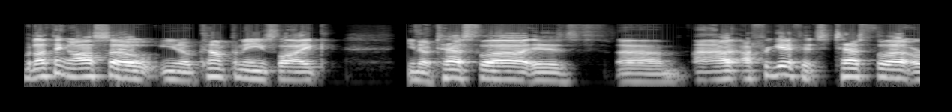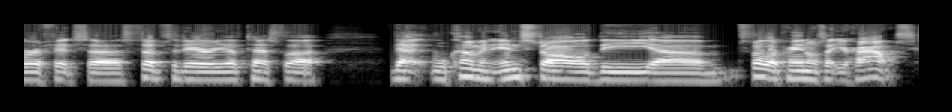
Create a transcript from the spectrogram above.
But I think also, you know, companies like, you know, Tesla is, um, I, I forget if it's Tesla or if it's a subsidiary of Tesla that will come and install the um, solar panels at your house.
